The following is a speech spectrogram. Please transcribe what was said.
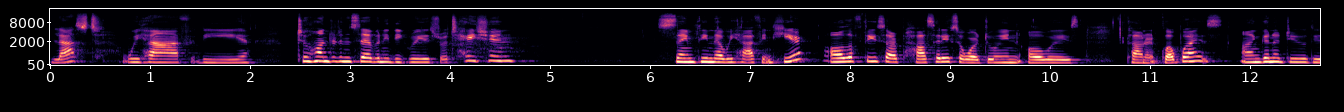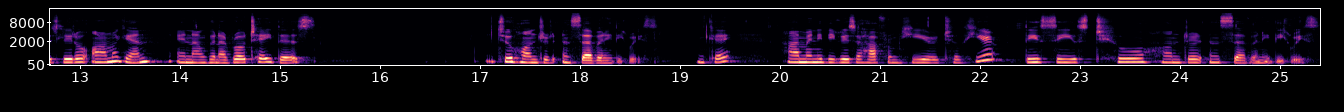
Last, we have the 270 degrees rotation. Same thing that we have in here. All of these are positive, so we're doing always counterclockwise. I'm going to do this little arm again, and I'm going to rotate this 270 degrees okay how many degrees I have from here till here this is 270 degrees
